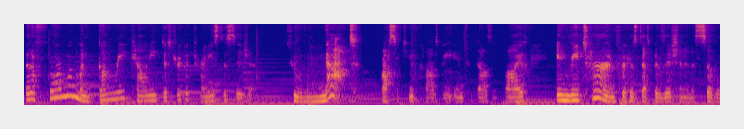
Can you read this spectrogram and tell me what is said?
that a former Montgomery County District Attorney's decision to not prosecute Cosby in 2005 in return for his deposition in a civil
